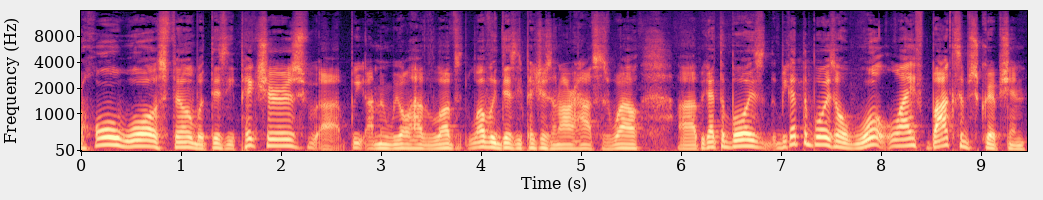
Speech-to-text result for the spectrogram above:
whole wall is filled with Disney pictures. Uh, we, I mean, we all have love, lovely Disney pictures in our house as well. Uh, we got the boys. We got the boys a Walt Life box subscription,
